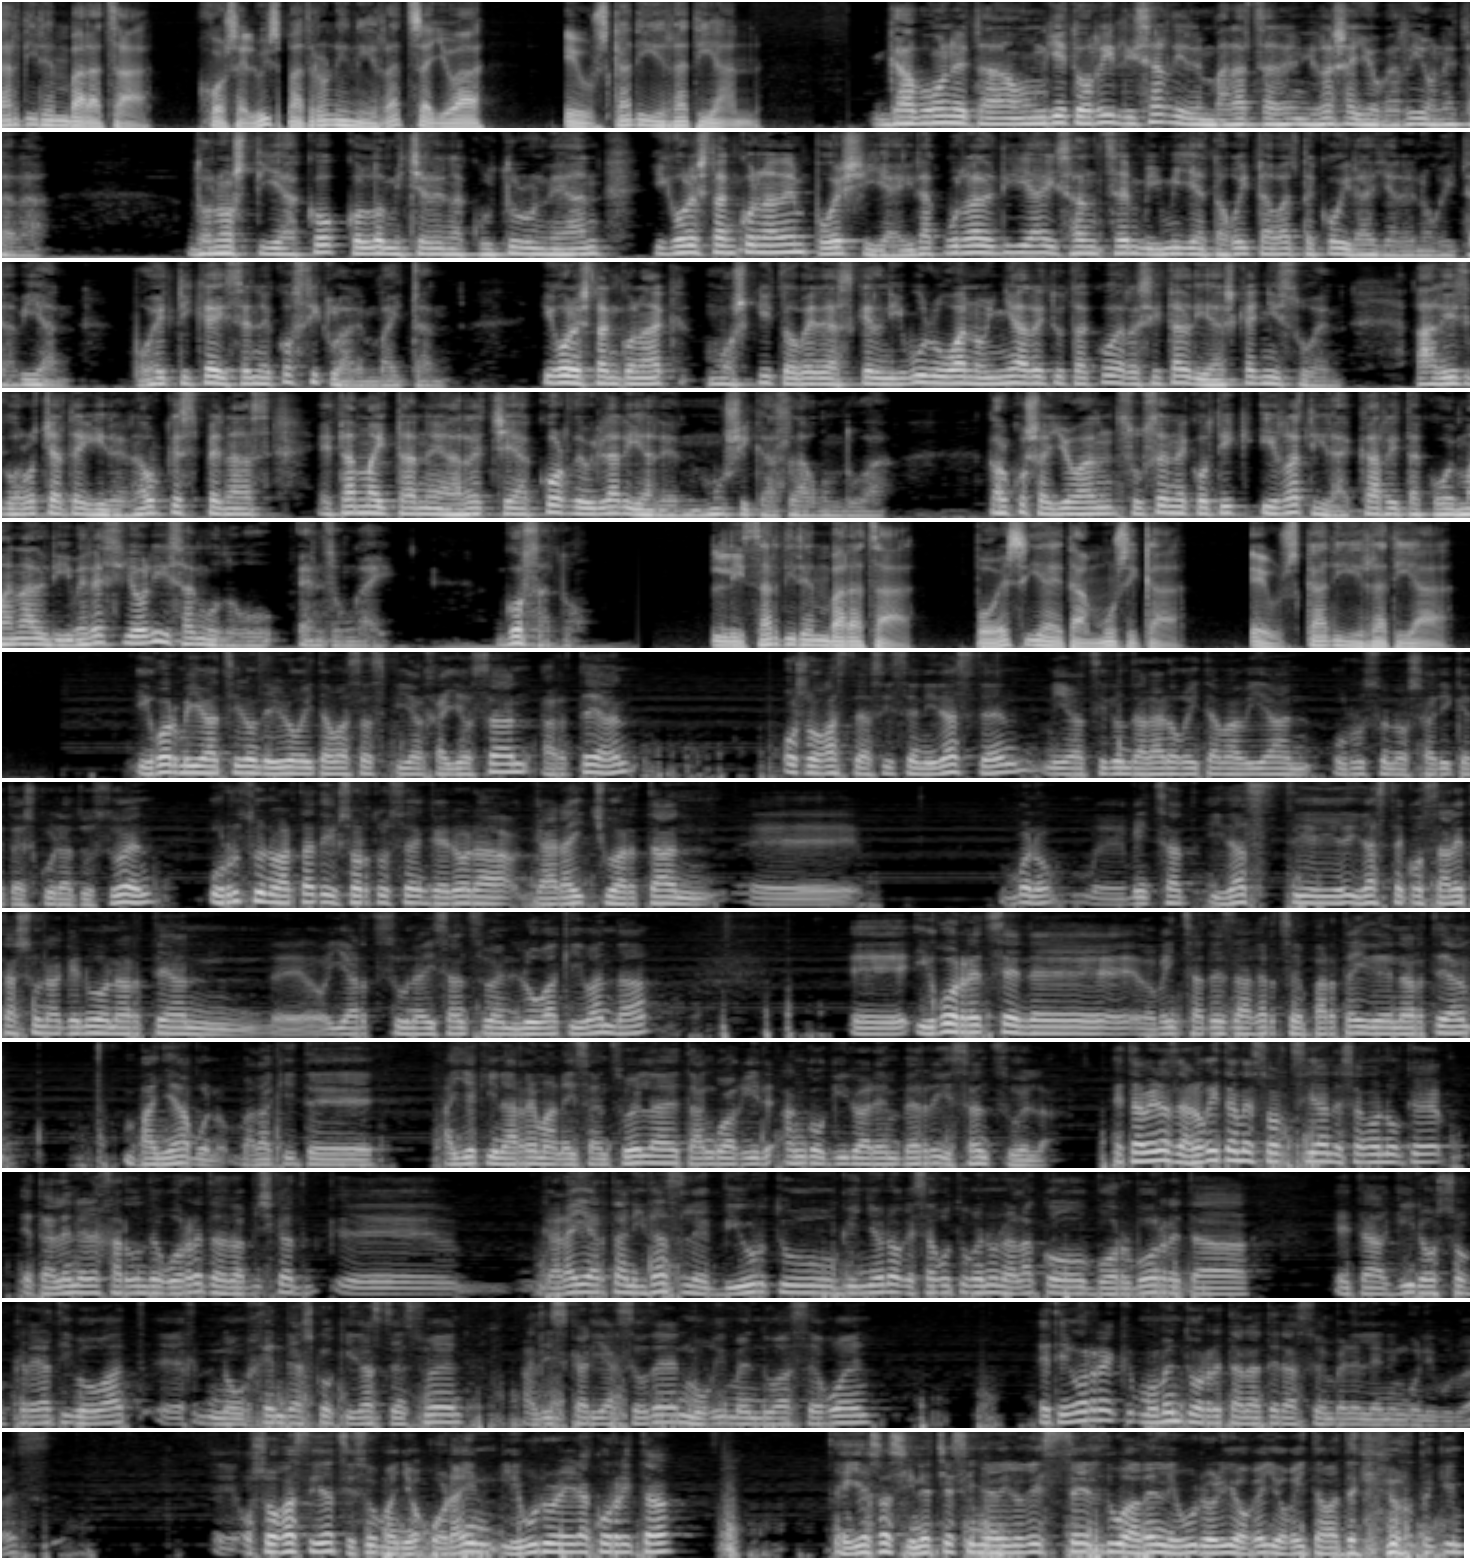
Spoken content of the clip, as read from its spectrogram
Lizardiren baratza, Jose Luis Padronen irratzaioa, Euskadi irratian. Gabon eta ongietorri Lizardiren baratzaren irratsaio berri honetara. Donostiako Koldo Michelena kulturunean Igor Estankonaren poesia irakurraldia izan zen 2008 bateko iraiaren hogeita bian, poetika izeneko zikloaren baitan. Igor Estankonak moskito bere azken liburuan oinarritutako errezitaldia eskaini zuen, Ariz gorotxategiren aurkezpenaz eta maitane arretxe akorde hilariaren musikaz lagundua. Gaurko saioan zuzenekotik irratira ekarritako emanaldi berezi hori izango dugu entzungai. Gozatu. Lizardiren baratza, poesia eta musika, Euskadi irratia. Igor mila bat ziron mazazpian jaio zan, artean, oso gazte hasi zen idazten, mila da laro mabian urruzuno sarik eskuratu zuen. Urruzuno hartatik sortu zen gerora garaitxu hartan, e, bueno, e, bintzat idazti, idazteko zaletasuna genuen artean e, oi hartzuna izan zuen lugaki banda. E, igorretzen, e, edo ez da gertzen parteideen artean, baina, bueno, badakite haiekin harremana izan zuela eta hango, agir, hango giroaren berri izan zuela. Eta beraz, laro gehieta mezortzian esango nuke, eta lehen ere jardun dugu horreta, eta pixkat e, garai hartan idazle bihurtu ginonok ezagutu genuen alako borbor eta eta giro oso kreatibo bat, e, non jende asko idazten zuen, aldizkariak zeuden, mugimendua zegoen, eta igorrek momentu horretan atera zuen bere lehenengo liburu, ez? E, oso gazti datzi zu, baina orain liburura irakorrita, egia za sinetxe zina dirudi, ze heldua den liburu hori hogei hogeita batekin hortekin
